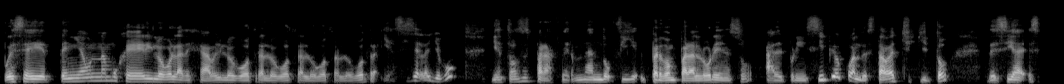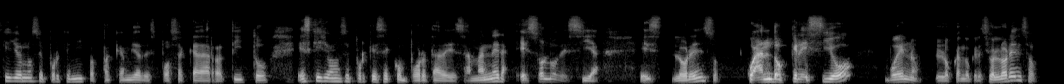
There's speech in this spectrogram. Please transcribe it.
pues eh, tenía una mujer y luego la dejaba y luego otra, luego otra, luego otra, luego otra, y así se la llevó. Y entonces para Fernando, perdón, para Lorenzo, al principio cuando estaba chiquito, decía, es que yo no sé por qué mi papá cambia de esposa cada ratito, es que yo no sé por qué se comporta de esa manera. Eso lo decía es Lorenzo. Cuando creció, bueno, lo, cuando creció Lorenzo,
